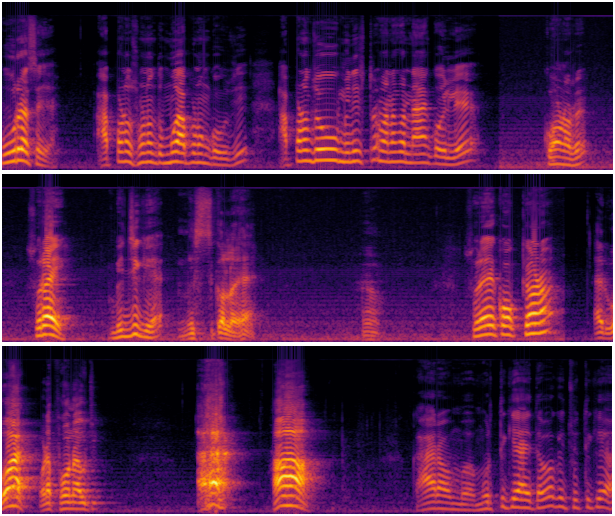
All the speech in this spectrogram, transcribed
ପୁରା ସେଇଆ ଆପଣ ଶୁଣନ୍ତୁ ମୁଁ ଆପଣଙ୍କୁ କହୁଛି ଆପଣ ଯେଉଁ ମିନିଷ୍ଟରମାନଙ୍କ ନାଁ କହିଲେ କ'ଣରେ ସୁରାଇ ବିଜିକି ମିସ୍ କଲ ହଁ ସୁରାଇ କ'ଣ गोटे फोन आ हाँ कह मूर्तिकिया हो कि चुतिकिया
